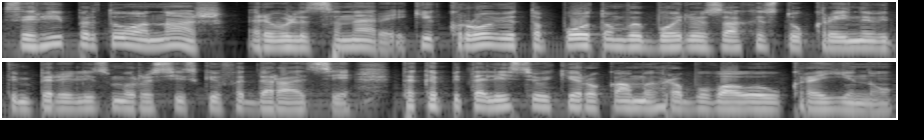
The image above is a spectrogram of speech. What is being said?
Сергій Притула наш революціонер, який кров'ю та потом виборює захист України від імперіалізму Російської Федерації та капіталістів, які роками грабували Україну.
